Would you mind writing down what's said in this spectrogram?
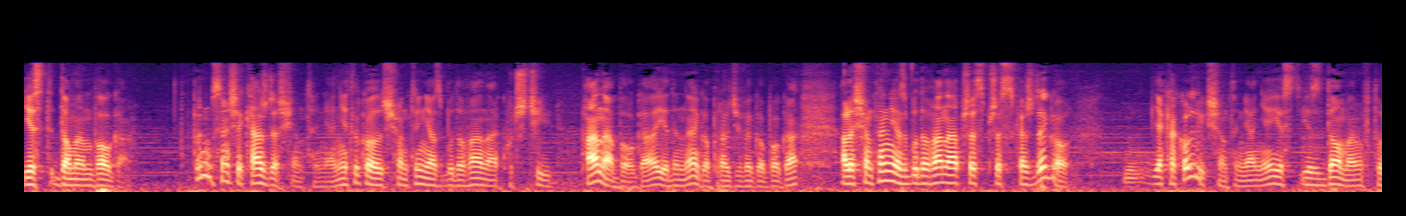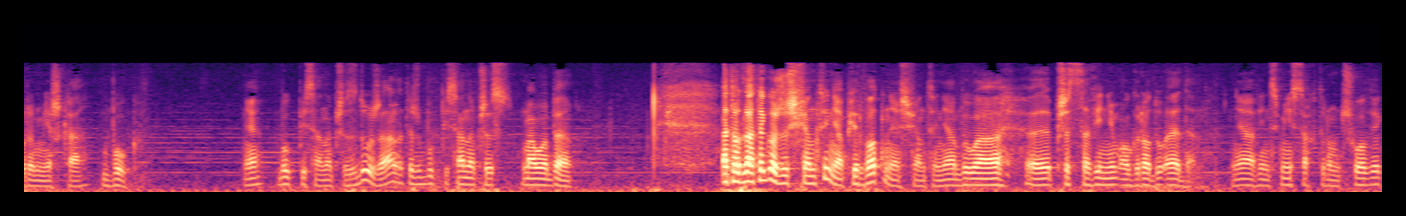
jest domem Boga. W pewnym sensie każda świątynia, nie tylko świątynia zbudowana ku czci Pana Boga, jedynego prawdziwego Boga, ale świątynia zbudowana przez, przez każdego, jakakolwiek świątynia, nie, jest, jest domem, w którym mieszka Bóg. Nie? Bóg pisany przez duże, ale też Bóg pisany przez małe b. A to dlatego, że świątynia, pierwotna świątynia była e, przedstawieniem ogrodu Eden, nie? a więc miejsca, w którym człowiek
